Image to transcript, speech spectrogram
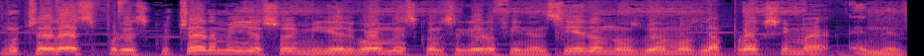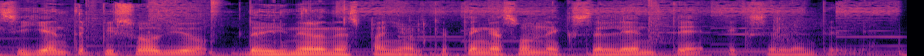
Muchas gracias por escucharme. Yo soy Miguel Gómez, consejero financiero. Nos vemos la próxima en el siguiente episodio de Dinero en Español. Que tengas un excelente, excelente día.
